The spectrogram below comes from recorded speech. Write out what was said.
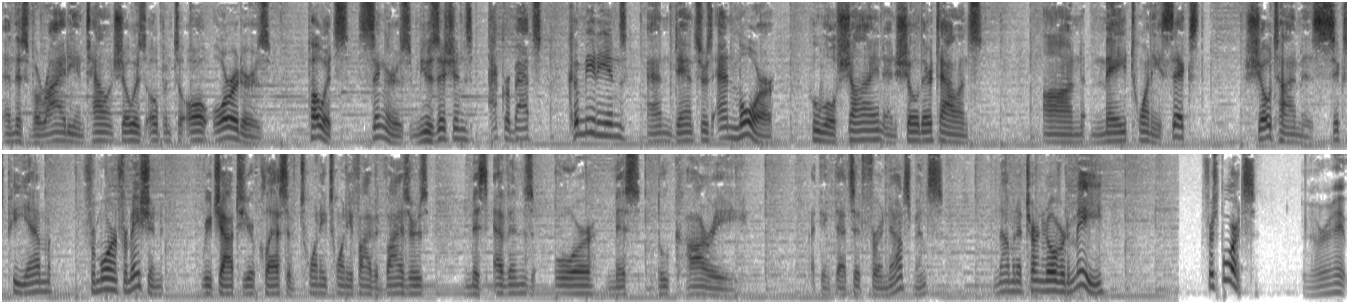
And this variety and talent show is open to all orators, poets, singers, musicians, acrobats, comedians, and dancers, and more who will shine and show their talents on May 26th. Showtime is 6 p.m. For more information, reach out to your class of 2025 advisors, Miss Evans or Miss Bukhari. I think that's it for announcements. Now I'm going to turn it over to me for sports. All right.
